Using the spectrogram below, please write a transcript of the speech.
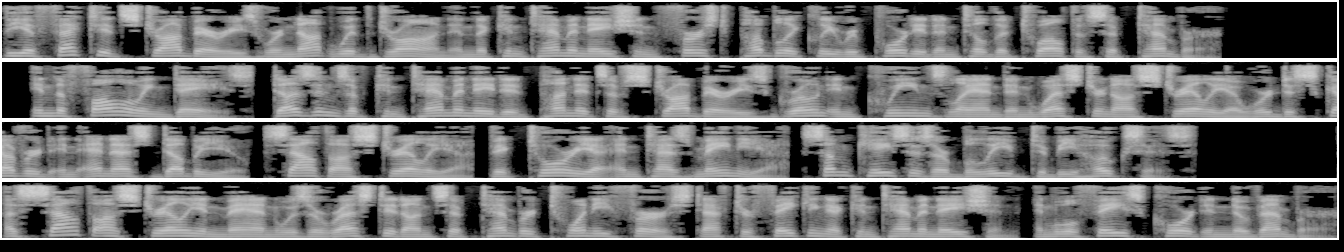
The affected strawberries were not withdrawn and the contamination first publicly reported until 12 September. In the following days, dozens of contaminated punnets of strawberries grown in Queensland and Western Australia were discovered in NSW, South Australia, Victoria, and Tasmania. Some cases are believed to be hoaxes. A South Australian man was arrested on September 21 after faking a contamination, and will face court in November.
